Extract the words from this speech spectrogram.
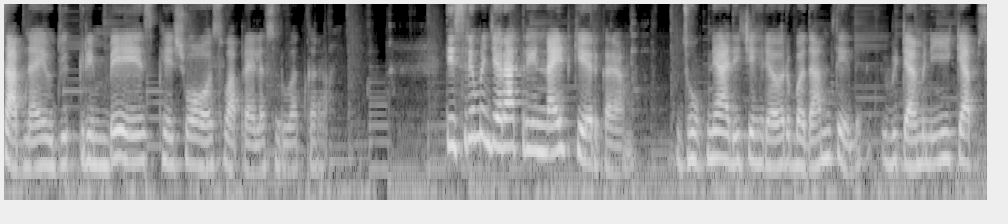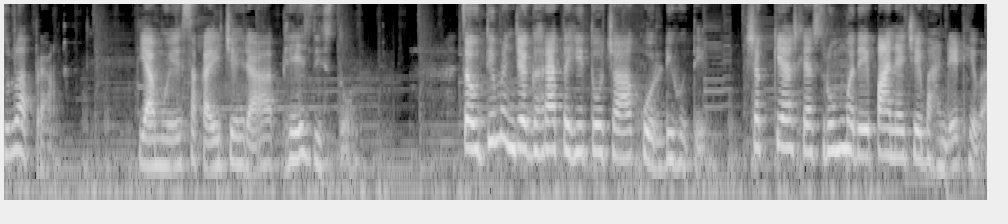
साबणाऐवजी क्रीम बेस फेसवॉश वापरायला सुरुवात करा. तिसरे म्हणजे रात्री नाईट केअर करा. झोपण्याआधी चेहऱ्यावर बदाम तेल विटॅमिन ई कॅप्सूल वापरा. यामुळे सकाळी चेहरा फ्रेश दिसतो. चौथी म्हणजे घरातही त्वचा कोरडी होते. शक्य असल्यास रूममध्ये पाण्याचे भांडे ठेवा.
